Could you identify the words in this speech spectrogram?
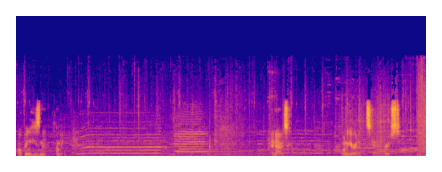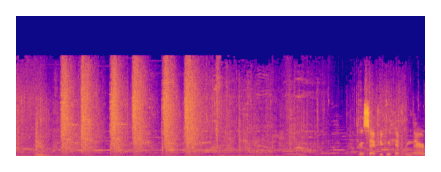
Hoping he's not coming yet. And now he's coming. I want to get rid of this guy first. I was gonna say, if you can hit from there.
